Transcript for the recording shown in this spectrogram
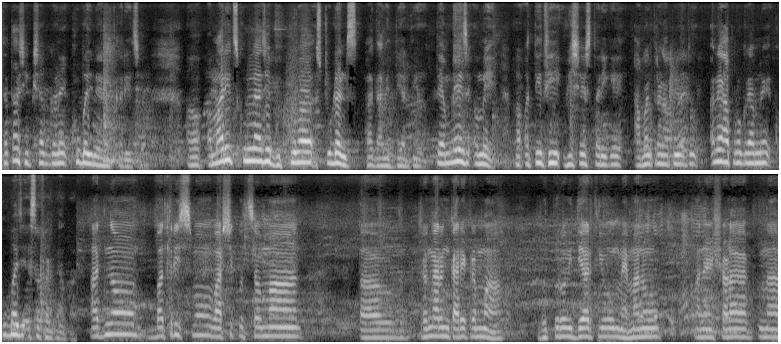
તથા શિક્ષકગણે ખૂબ જ મહેનત કરી છે. અમારી જ સ્કૂલના જે ભૂતપૂર્વ સ્ટુડન્ટ્સ હતા વિદ્યાર્થીઓ, તેમને જ અમે અતિથિ વિશેષ તરીકે આમંત્રણ આપ્યું હતું અને આ પ્રોગ્રામને ખૂબ જ સફળતા અપાવી આજનો બત્રીસમો વાર્ષિક ઉત્સવમાં રંગારંગ કાર્યક્રમમાં ભૂતપૂર્વ વિદ્યાર્થીઓ, મહેમાનો અને શાળાના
